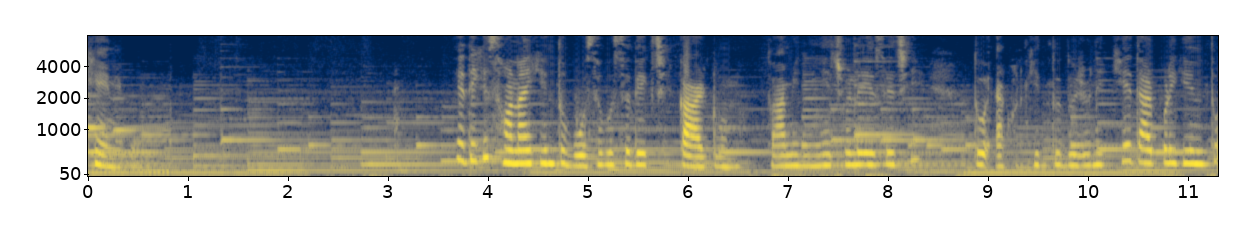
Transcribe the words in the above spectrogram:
খেয়ে নেব। এদিকে সোনাই কিন্তু বসে বসে দেখছে কার্টুন তো আমি নিয়ে চলে এসেছি। তো এখন কিন্তু দুজনে খেয়ে তারপরে কিন্তু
